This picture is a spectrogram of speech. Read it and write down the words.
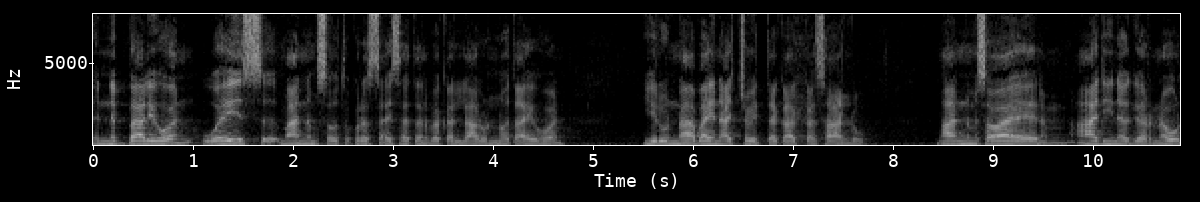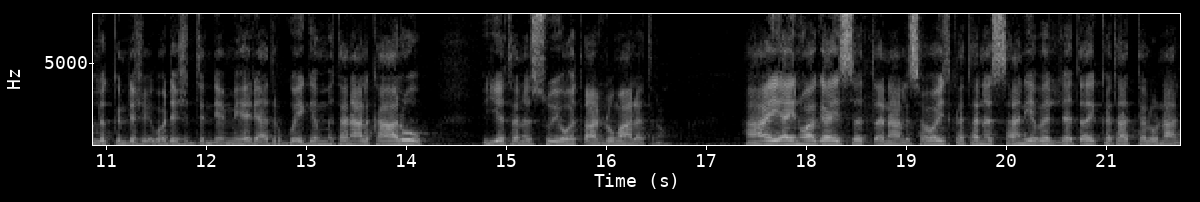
እንባል ይሆን ወይስ ማንም ሰው ትኩረት ሳይሰጠን በቀላሉ እንወጣ ይሆን? ይሉና በአይናቸው ይጠቃቀሳሉ። ማንም ሰው አያየንም። አዲ ነገር ነው። ልክ ወደ ሽንት እንደሚሄድ አድርጎ ይገምተናል ካሉ እየተነሱ ይወጣሉ ማለት ነው። አይ አይን ዋጋ ይሰጠናል። ሰዎች ከተነሳን የበለጠ ይከታተሉናል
